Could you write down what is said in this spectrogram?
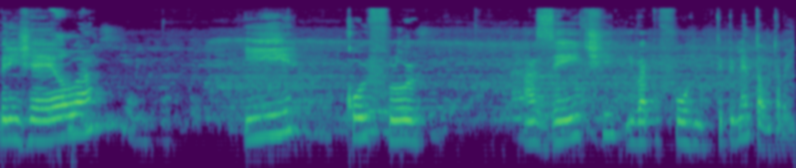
berinjela e couve-flor, azeite e vai pro forno. Tem pimentão também.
